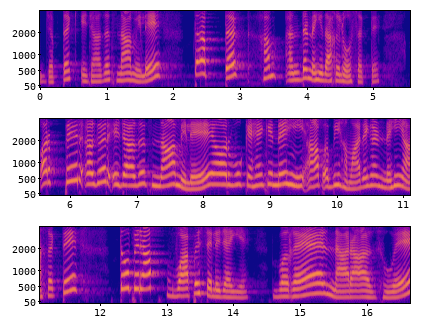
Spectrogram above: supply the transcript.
جب تک اجازت نہ ملے تب تک ہم اندر نہیں داخل ہو سکتے۔ اور پھر اگر اجازت نہ ملے اور وہ کہیں کہ نہیں، آپ ابھی ہمارے گھر نہیں آ سکتے، تو پھر آپ واپس چلے جائیے۔ بغیر ناراض ہوئے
